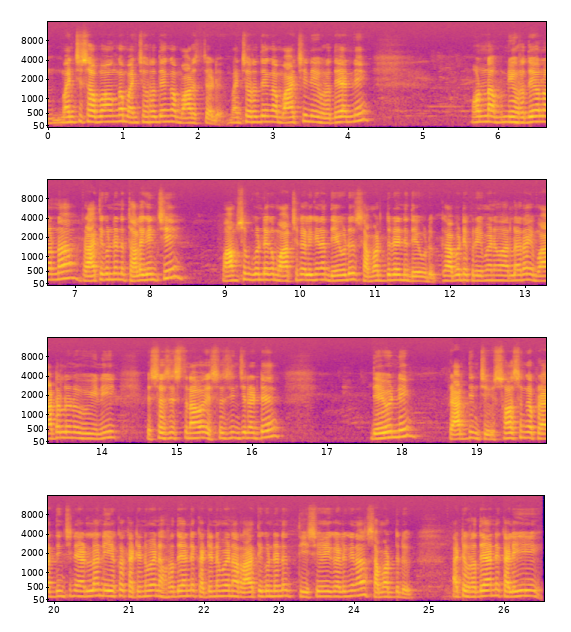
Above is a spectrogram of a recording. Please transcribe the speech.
మంచి స్వభావంగా మంచి హృదయంగా మారుస్తాడు. మంచి హృదయంగా మార్చి నీ హృదయాన్ని ఉన్న నీ హృదయంలో ఉన్న రాతి గుండెను తొలగించి మాంసం గుండెగా మార్చగలిగిన దేవుడు సమర్థుడైన దేవుడు. కాబట్టి ప్రియమైన వాళ్ళారా ఈ మాటలు నువ్వు విని విశ్వసిస్తున్నావా? విశ్వసించినట్టే దేవుణ్ణి ప్రార్థించి విశ్వాసంగా ప్రార్థించిన ఎడల నీ యొక్క కఠినమైన హృదయాన్ని కఠినమైన రాతి గుండెను తీసివేయగలిగిన సమర్థుడు. అటు హృదయాన్ని కలిగి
